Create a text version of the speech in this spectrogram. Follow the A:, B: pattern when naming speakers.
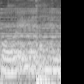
A: for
